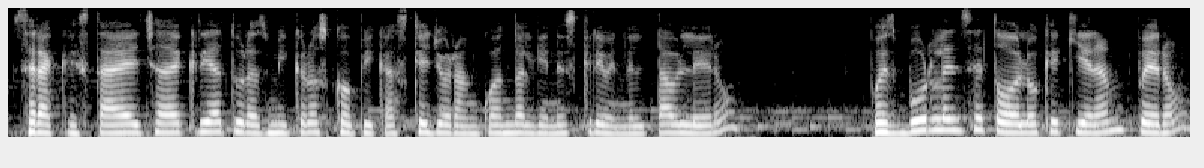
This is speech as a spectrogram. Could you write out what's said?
¿Será que está hecha de criaturas microscópicas que lloran cuando alguien escribe en el tablero? Pues búrlense todo lo que quieran, pero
